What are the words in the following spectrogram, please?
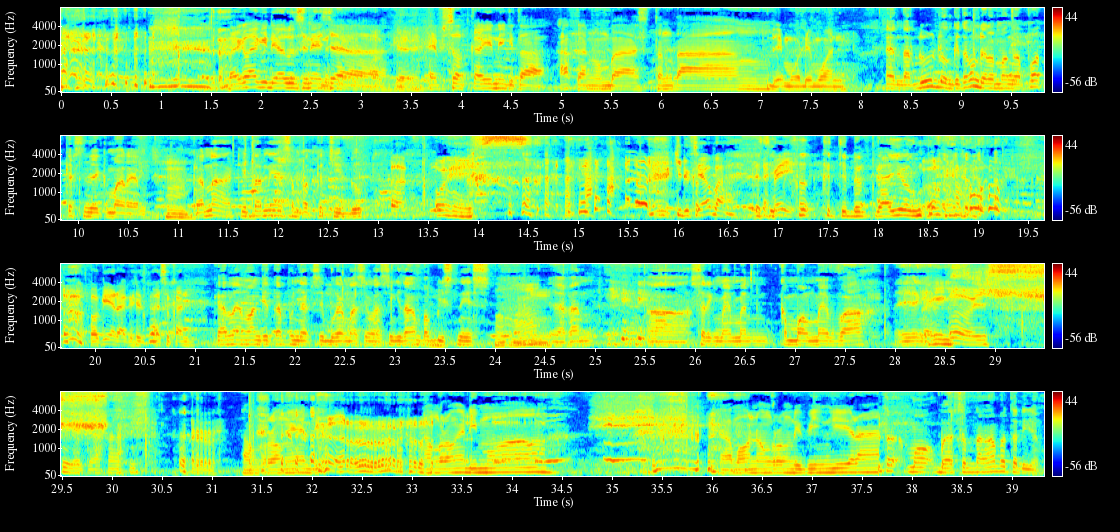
Baik lagi di Hallucination. Episode kali ini kita akan membahas tentang demo-demoan eh, ntar dulu dong. Kita kan udah lama nggak podcast dari kemarin. Karena kita nih sempat keciduk. Wih Kiduk siapa? Bei Keciduk, keciduk gayung. Oke raga masukan Karena emang kita punya kesibukan masing-masing. Kita kan pebisnis, ya kan. Ah, sering main-main ke mall mewah, ya kan. Iya kan? nongkrongnya di nongkrongnya di mall. Gak mau nongkrong di pinggiran. Kita mau bahas tentang apa tadi ya?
